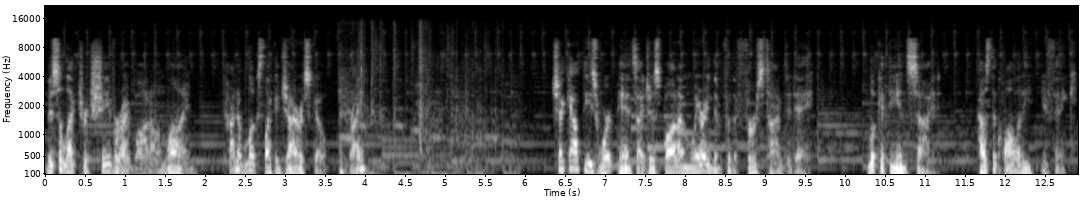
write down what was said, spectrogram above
This electric shaver I bought online kind of looks like a gyroscope, right? Check out these work pants I just bought. I'm wearing them for the first time today. Look at the inside. How's the quality, you think?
